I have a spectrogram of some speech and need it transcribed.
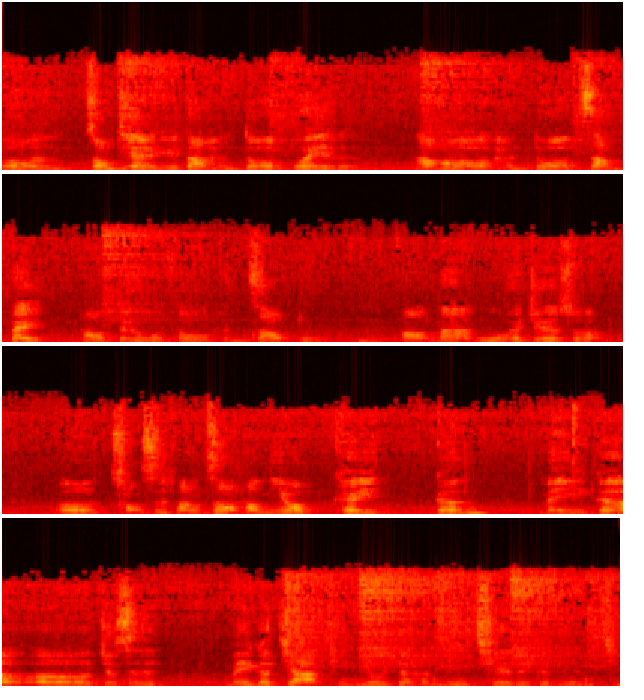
嗯，中间也遇到很多贵人，然后很多长辈，好对我都很照顾。嗯，好，那我会觉得说，呃从事房仲哈，你又可以跟每一个呃就是每一个家庭有一个很密切的一个连接。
